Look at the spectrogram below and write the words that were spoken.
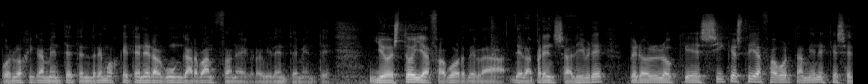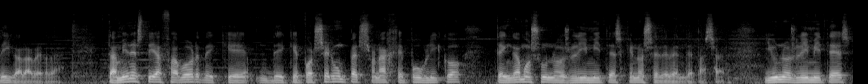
pues lógicamente tendremos que tener algún garbanzo negro, evidentemente. Yo estoy a favor de la, de la prensa libre, pero lo que sí que estoy a favor también es que se diga la verdad. También estoy a favor de que, de que por ser un personaje público tengamos unos límites que no se deben de pasar y unos límites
